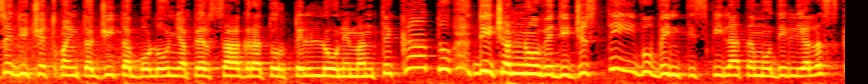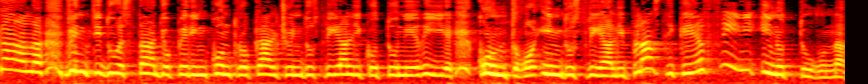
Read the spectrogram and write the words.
16.30 gita a Bologna per sagra tortellone mantecato, 19 digestivo, 20 sfilata modelli alla scala, 22 stadio per incontro calcio industriali cotonerie contro industriali plastiche e affini in notturna.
